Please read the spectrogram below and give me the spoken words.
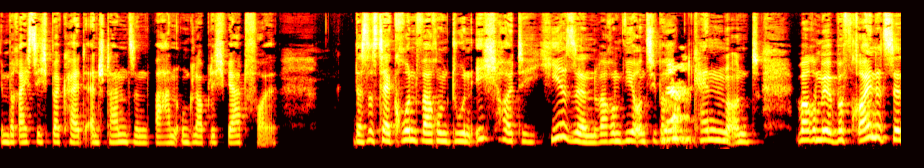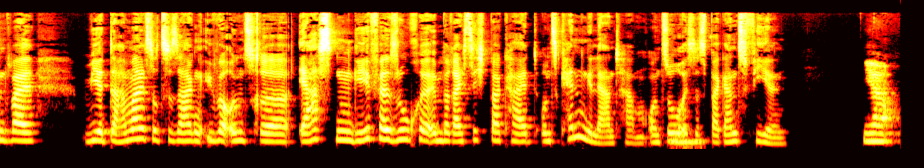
im Bereich Sichtbarkeit entstanden sind, waren unglaublich wertvoll. Das ist der Grund, warum du und ich heute hier sind, warum wir uns überhaupt ja. kennen und warum wir befreundet sind, weil wir damals sozusagen über unsere ersten Gehversuche im Bereich Sichtbarkeit uns kennengelernt haben. Und so mhm. ist es bei ganz vielen. Ja.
